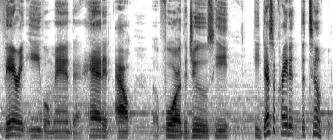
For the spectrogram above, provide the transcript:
very evil man that had it out uh, for the Jews. He, he desecrated the temple,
